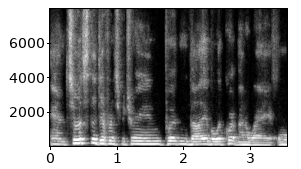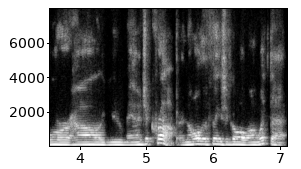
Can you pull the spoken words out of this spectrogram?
And so it's the difference between putting valuable equipment away or how you manage a crop and all the things that go along with that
